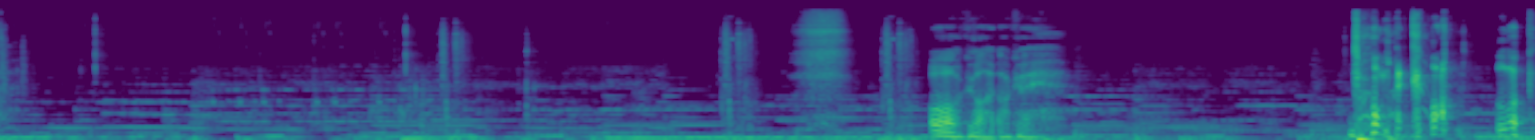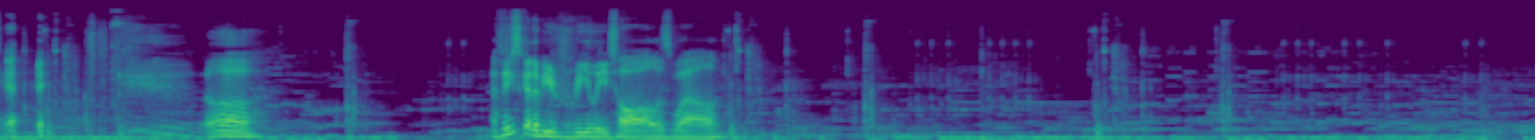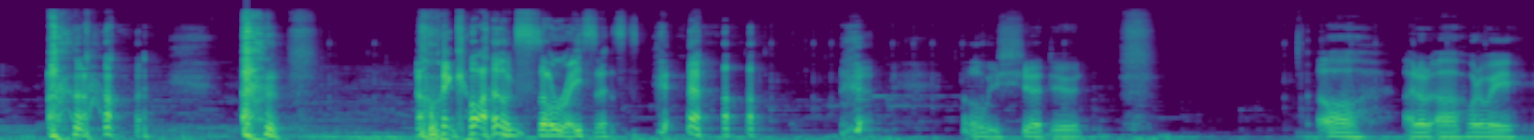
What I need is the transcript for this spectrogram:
Oh god, okay. Oh my god, look at it. Oh. He's gonna be really tall as well. oh my god, that looks so racist. Holy shit, dude. Oh, I don't, uh, what are we?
